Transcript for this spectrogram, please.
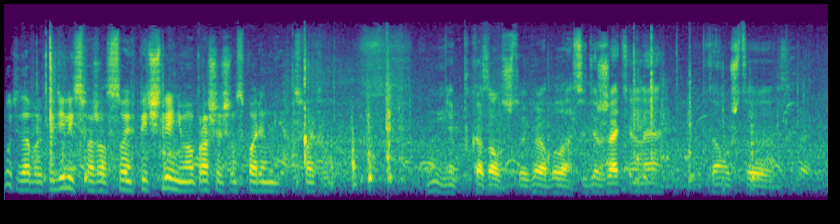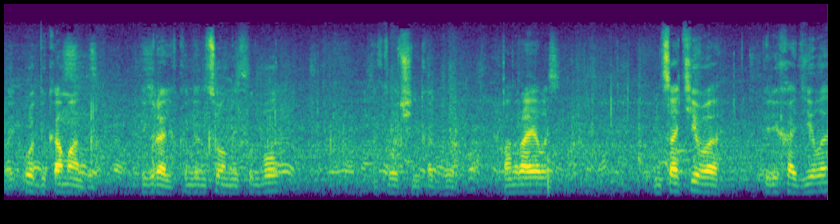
Будьте добры, поделитесь, пожалуйста, своим впечатлением о прошедшем спарринге с факелом. Ну, мне показалось, что игра была содержательная, потому что обе команды играли в комбинационный футбол. Это очень как бы понравилось. Инициатива переходила.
